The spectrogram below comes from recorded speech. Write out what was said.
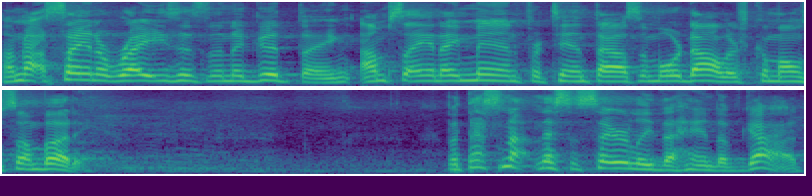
I'm not saying a raise isn't a good thing. I'm saying amen for 10,000 more dollars. Come on, somebody. But that's not necessarily the hand of God.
